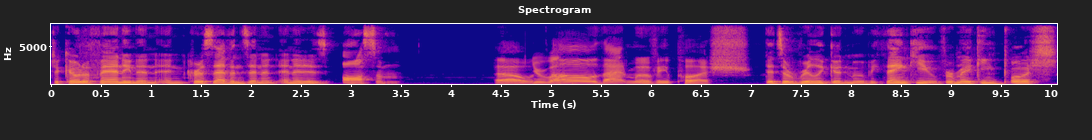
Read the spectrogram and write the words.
Dakota Fanning and, and Chris Evans in it, and it is awesome. Oh, You're welcome. oh, that movie Push. It's a really good movie. Thank you for making Push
